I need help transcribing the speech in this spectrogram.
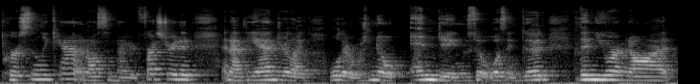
personally can't, and all of a sudden now you're frustrated, and at the end you're like, well, there was no ending, so it wasn't good. Then you are not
